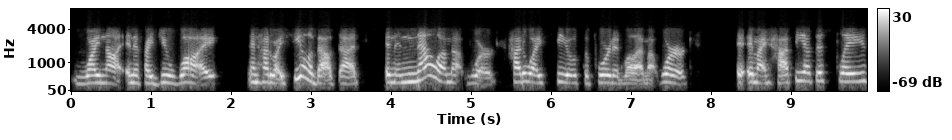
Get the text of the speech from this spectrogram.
why not? And if I do, why? And how do I feel about that? And then now I'm at work. How do I feel supported while I'm at work? Am I happy at this place?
